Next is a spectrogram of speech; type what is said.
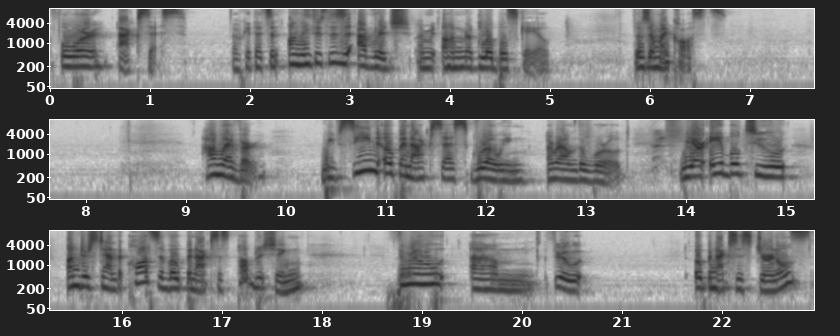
for access. Okay, that's an only this is average I mean, on a global scale. Those are my costs. However, we've seen open access growing around the world. We are able to understand the costs of open access publishing through, um, through open access journals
